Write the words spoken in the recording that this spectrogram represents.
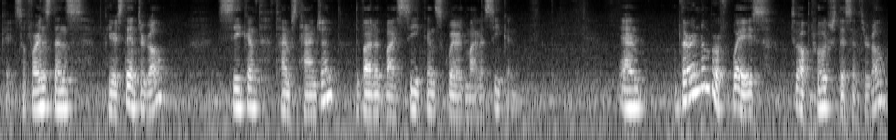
Okay, so for instance, here's the integral, secant times tangent divided by secant squared minus secant. And there are a number of ways to approach this integral.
